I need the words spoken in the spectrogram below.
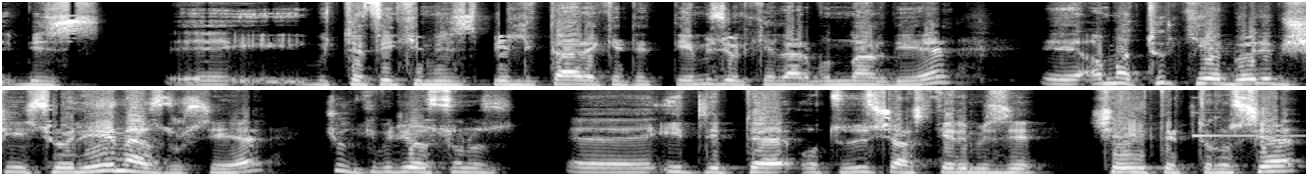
biz e, müttefikimiz, birlikte hareket ettiğimiz ülkeler bunlar diye. E, ama Türkiye böyle bir şey söyleyemez Rusya'ya. Çünkü biliyorsunuz e, İdlib'de 33 askerimizi şehit etti Rusya.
